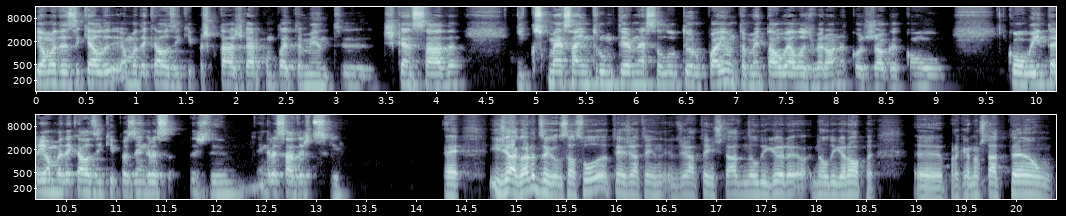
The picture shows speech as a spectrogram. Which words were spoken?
e é uma, das, é uma daquelas equipas que está a jogar completamente descansada e que se começa a intrometer nessa luta europeia, onde também está o Elas Verona, que hoje joga com o, com o Inter, e é uma daquelas equipas engraçadas de, engraçadas de seguir. É, e já agora dizer, o Sassuolo até já tem, já tem estado na Liga, na Liga Europa. Uh, para quem não está tão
